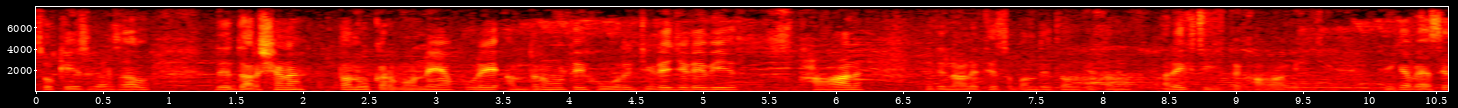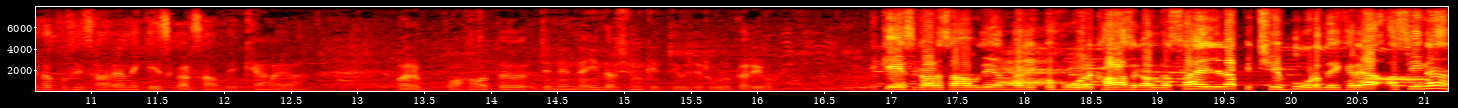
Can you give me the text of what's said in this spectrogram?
ਸੋ ਕੇਸਗੜ੍ਹ ਸਾਹਿਬ ਦੇ ਦਰਸ਼ਨ ਤੁਹਾਨੂੰ ਕਰਵਾਉਨੇ ਆ ਪੂਰੇ ਅੰਦਰੋਂ ਤੇ ਹੋਰ ਜਿਹੜੇ ਜਿਹੜੇ ਵੀ ਸਥਾਨ ਜਿਹਦੇ ਨਾਲ ਇੱਥੇ ਸੰਬੰਧਿਤ ਹੋਣਗੇ ਸਾਨੂੰ ਹਰੇਕ ਚੀਜ਼ ਦਿਖਾਵਾਂਗੇ। ਠੀਕ ਹੈ, ਵੈਸੇ ਤਾਂ ਤੁਸੀਂ ਸਾਰਿਆਂ ਨੇ ਕੇਸਗੜ੍ਹ ਸਾਹਿਬ ਵੇਖਿਆ ਹੋਇਆ, ਪਰ ਬਹੁਤ ਜਿਨੇ ਨਹੀਂ ਦਰਸ਼ਨ ਕੀਤੇ ਉਹ ਜ਼ਰੂਰ ਕਰਿਓ। ਕੇਸਗੜ੍ਹ ਸਾਹਿਬ ਦੇ ਅੰਦਰ ਇੱਕ ਹੋਰ ਖਾਸ ਗੱਲ ਦੱਸਾਂ, ਇਹ ਜਿਹੜਾ ਪਿੱਛੇ ਬੋਰਡ ਦੇਖ ਰਿਹਾ, ਅਸੀਂ ਨਾ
